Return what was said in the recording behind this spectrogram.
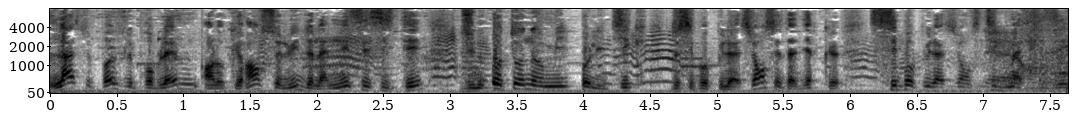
Là se pose le problème, en l'occurrence celui de la nécessité d'une autonomie politique de ces populations, c'est-à-dire que ces populations stigmatisées...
